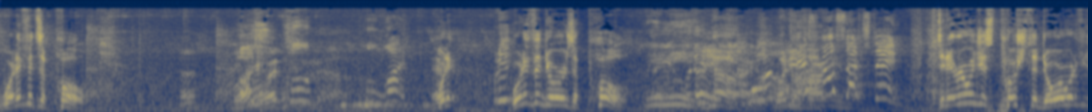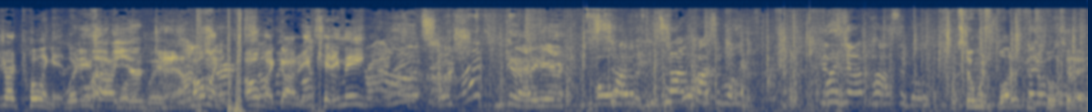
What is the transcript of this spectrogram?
What if it's a pull? What? Pull, pull what? What if, what if the door is a pull? what do you mean? No. What are you There's no such thing. Did everyone just push the door? What if you tried pulling it? What are you talking about? Oh my, oh my God! Are you kidding me? Push. Get out of here. Stop it. It's not possible. It's not possible. So much blood has been spilled today.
